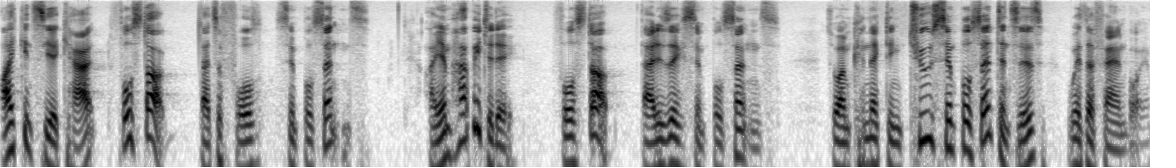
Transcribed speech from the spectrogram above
I can see a cat, full stop. That's a full simple sentence. I am happy today. Full stop. That is a simple sentence. So I'm connecting two simple sentences with a fanboy.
